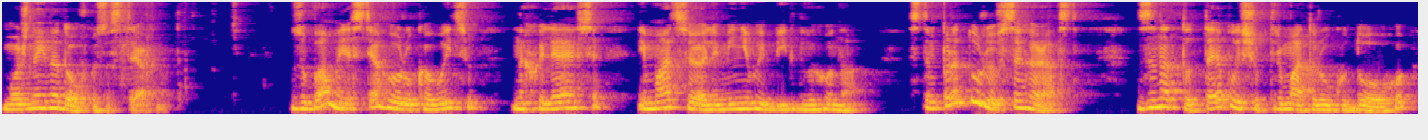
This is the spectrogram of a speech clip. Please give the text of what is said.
можна і надовго застрягнути. Зубами я стягую рукавицю, нахиляюся і мацаю алюмінієвий бік двигуна. З температурою все гаразд. Занадто теплий, щоб тримати руку довго,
